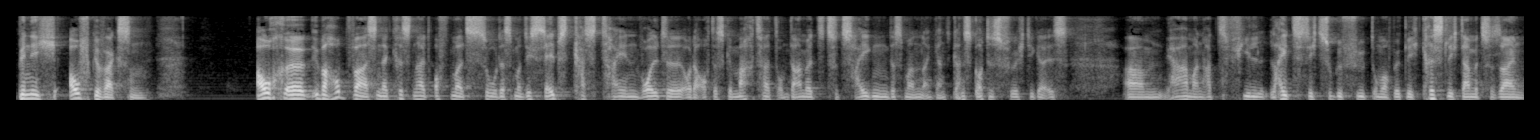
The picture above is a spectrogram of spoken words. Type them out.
bin ich aufgewachsen. Auch äh, überhaupt war es in der Christenheit oftmals so, dass man sich selbst kasteien wollte oder auch das gemacht hat, um damit zu zeigen, dass man ein ganz, ganz gottesfürchtiger ist. Ähm, ja, man hat viel Leid sich zugefügt, um auch wirklich christlich damit zu sein.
